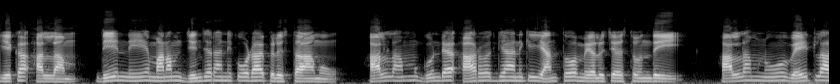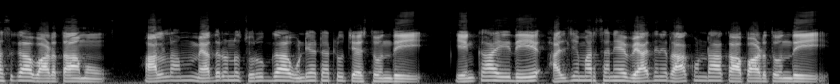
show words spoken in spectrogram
ఇక అల్లం. దీన్ని మనం జింజర్ అని కూడా పిలుస్తాము. అల్లం గుండె ఆరోగ్యానికి ఎంతో మేలు చేస్తుంది. అల్లంను వెయిట్ లాస్గా వాడతాము. అల్లం మెదడును చురుగ్గా ఉండేటట్లు చేస్తుంది. ఇంకా ఇది అల్జిమర్స్ అనే వ్యాధిని రాకుండా కాపాడుతుంది.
